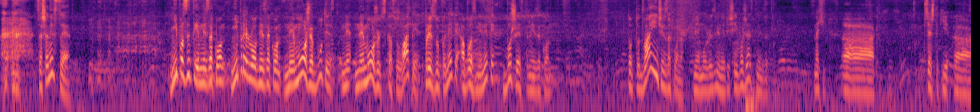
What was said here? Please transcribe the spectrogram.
це ще не все. Ні позитивний закон, ні природний закон не може бути, не, не можуть скасувати, призупинити або змінити божественний закон. Тобто два інших закони не можуть змінити ще й божественний закон. Значить, все ж таки е,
